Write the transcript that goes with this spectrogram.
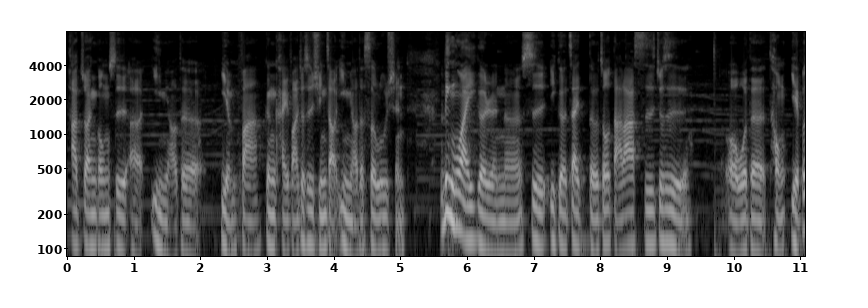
他专攻是呃疫苗的研发跟开发，就是寻找疫苗的 solution。另外一个人呢是一个在德州达拉斯，就是。哦，我的同也不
